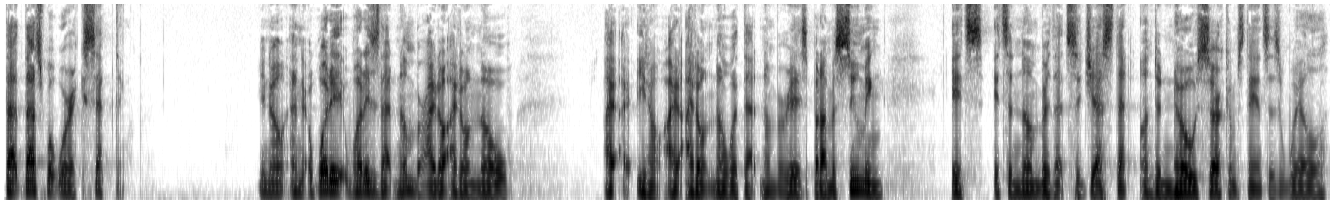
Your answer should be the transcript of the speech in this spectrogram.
That that's what we're accepting. You know and what is, what is that number? I don't i don't know. I, you know I, I don't know what that number is but i'm assuming it's it's a number that suggests that under no circumstances will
